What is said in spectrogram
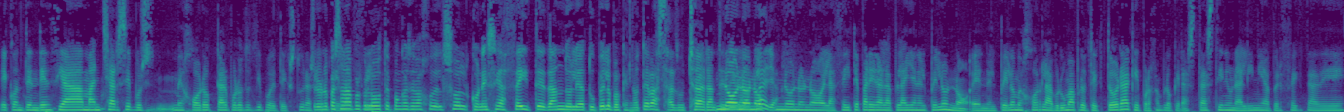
eh, con tendencia a mancharse, pues mejor optar por otro tipo de texturas. Pero no pasa nada porque luego te pongas debajo del sol con ese aceite dándole a tu pelo porque no te vas a duchar antes no, de ir a no, la playa. no, no, no, el aceite para ir a la playa en el pelo no, en el pelo mejor la bruma protectora, que por ejemplo Kerastase tiene una línea perfecta de,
